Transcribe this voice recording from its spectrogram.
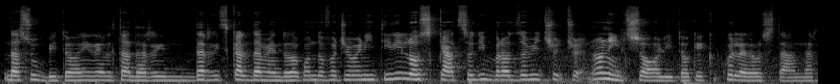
da subito, in realtà dal, dal riscaldamento, da quando facevano i tiri, lo scazzo di Brozovic, cioè non il solito, che quello era lo standard,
